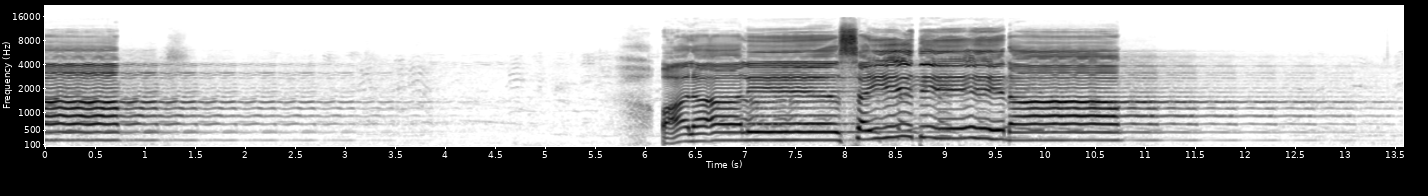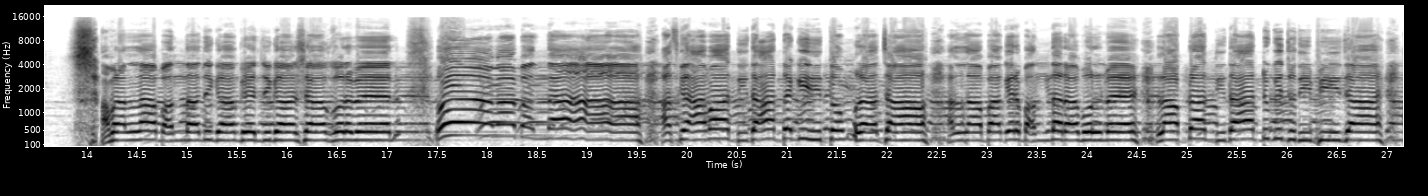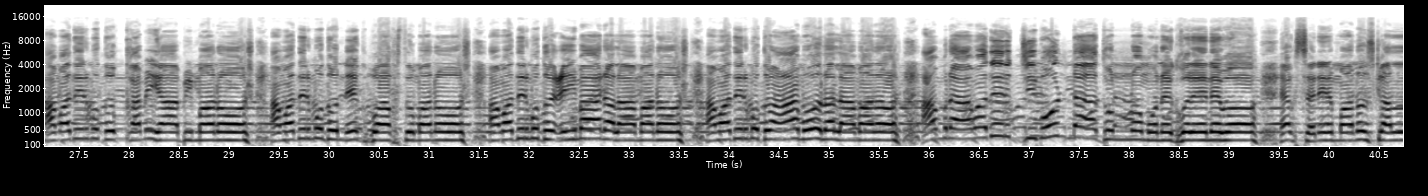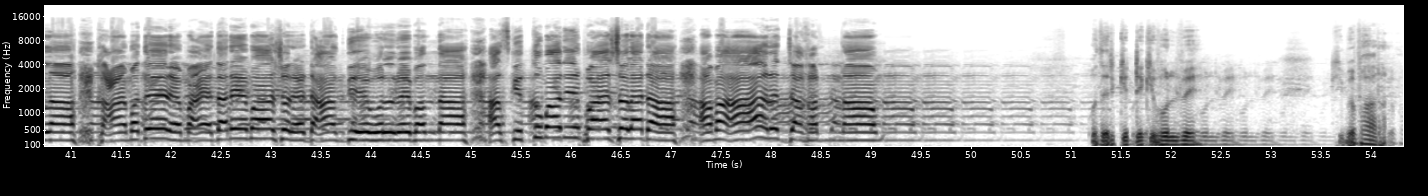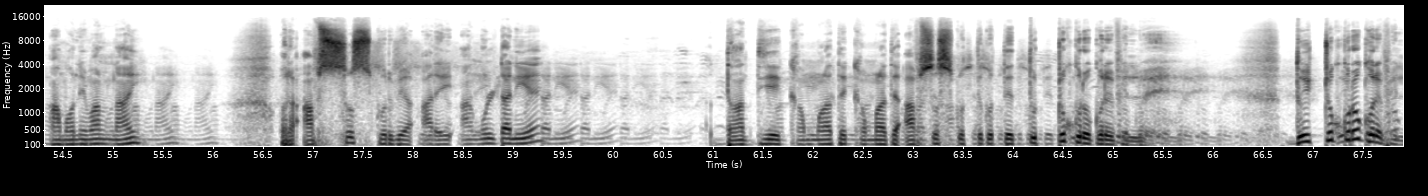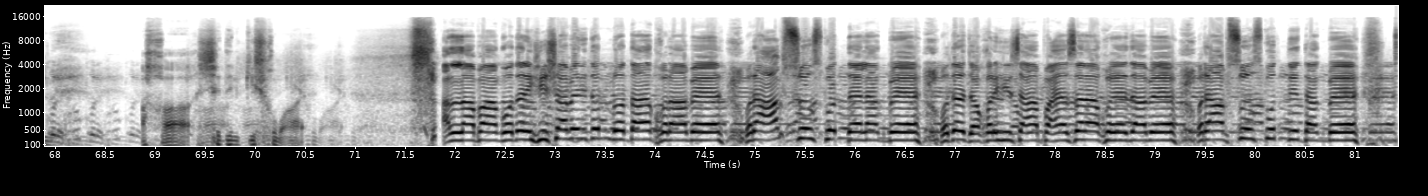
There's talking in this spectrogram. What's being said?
وعلى آل سيدنا আমার আল্লাহ বান্দা দিগাকে জিজ্ঞাসা করবেন। ও বান্দা আজকে আমার দিদারটা কি তোমরা চাও? আল্লাহ পাকের বান্দারা বলবে "আল্লাহ, আপনার দিদারটুকু যদি পেয়ে যায় আমাদের মতো কামিয়াবি মানুষ আমাদের মতো মানুষ আমাদের মতো ইমান আলা মানুষ আমাদের মতো আমল আলা মানুষ আমরা আমাদের জীবনটা ধন্য মনে করে নেব। এক শ্রেণির মানুষকে আল্লাহ আমাদের মায়েদারে মাসরে ডাক দিয়ে বলবে বান্দা আজকে তোমাদের পায়সালাটা আমার জাহান্নাম ওদেরকে ডেকে বলবে, কি ব্যাপার? আমল ইমান নাই? ওরা আফসোস করবে, আর এই আঙুলটা নিয়ে দাঁত দিয়ে কামড়াতে কামড়াতে আফসোস করতে করতে দু টুকরো করে ফেলবে। দুই টুকরো করে ফেলবে। আহা, সেদিন কি সময়? আল্লাহ পাক ওদের হিসাবের জন্য দাঁড় করাবে ওরা আফসোস করতে লাগবে, ওদের যখন হিসাব পায়সারা হয়ে যাবে, ওরা আফসোস করতে থাকবে।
